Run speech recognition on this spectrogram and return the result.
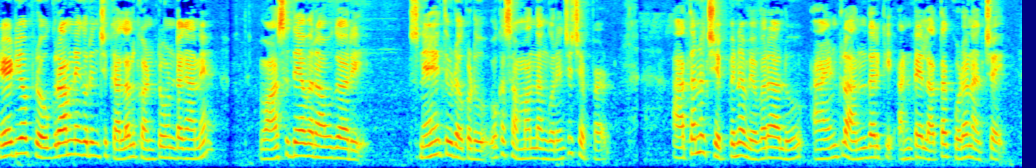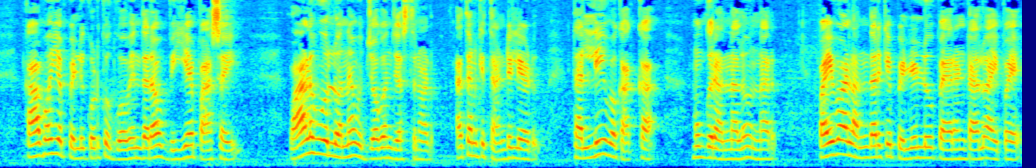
రేడియో ప్రోగ్రామ్ని గురించి కలలు కంటూ ఉండగానే వాసుదేవరావు గారి స్నేహితుడొకడు ఒక సంబంధం గురించి చెప్పాడు. అతను చెప్పిన వివరాలు ఆ ఇంట్లో అందరికీ అంటే లత కూడా నచ్చాయి. కాబోయే పెళ్ళి కొడుకు గోవిందరావు బిఏ పాస్ అయి వాళ్ళ ఊర్లోనే ఉద్యోగం చేస్తున్నాడు. అతనికి తండ్రి లేడు. తల్లి ఒక అక్క ముగ్గురు అన్నలు ఉన్నారు. పై వాళ్ళందరికీ పెళ్ళిళ్ళు పేరెంటాలు అయిపోయాయి.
